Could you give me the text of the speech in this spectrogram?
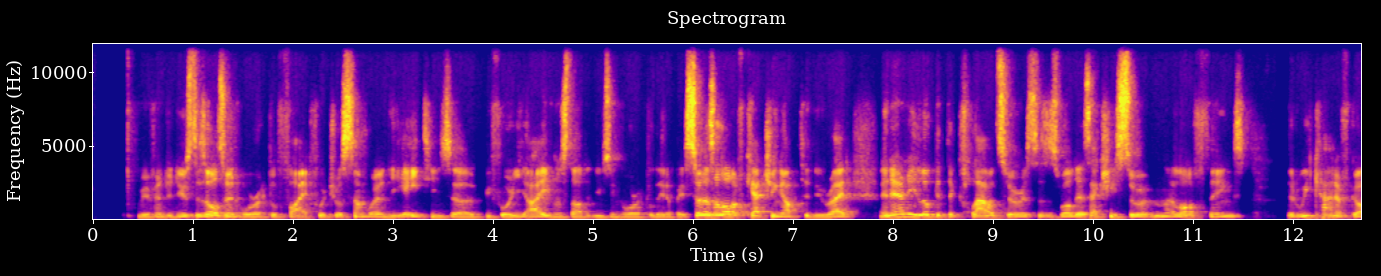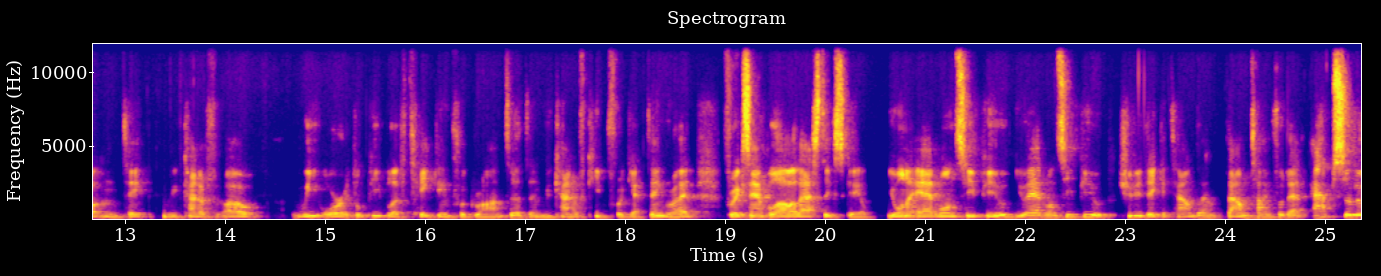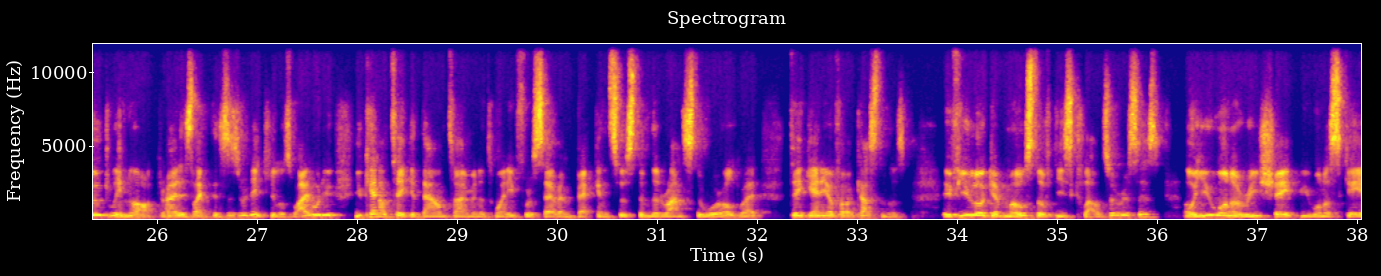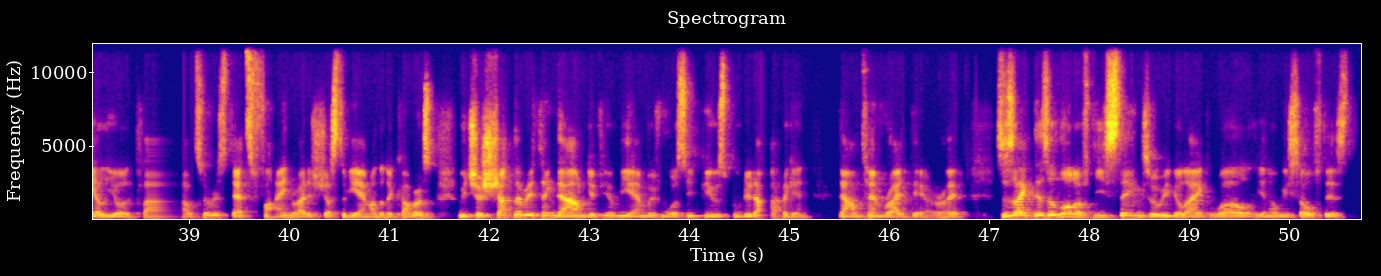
we've introduced this also in Oracle 5, which was somewhere in the 80s uh, before I even started using Oracle database. So there's a lot of catching up to do, right? And then you look at the cloud services as well, there's actually certain, a lot of things that we kind of gotten take, we kind of, uh, we Oracle people have taken for granted and we kind of keep forgetting, right? For example, our Elastic Scale. You want to add one CPU, you add one CPU. Should you take a downtime, downtime for that? Absolutely not, right? It's like, this is ridiculous. Why would you, you cannot take a downtime in a 24 seven backend system that runs the world, right? Take any of our customers. If you look at most of these cloud services, or you want to reshape, you want to scale your cloud service, that's fine, right? It's just a VM under the covers. We just shut everything down, give you a VM with more CPUs, boot it up again downtime right there, right? So it's like there's a lot of these things where we go like, well, you know, we solved this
